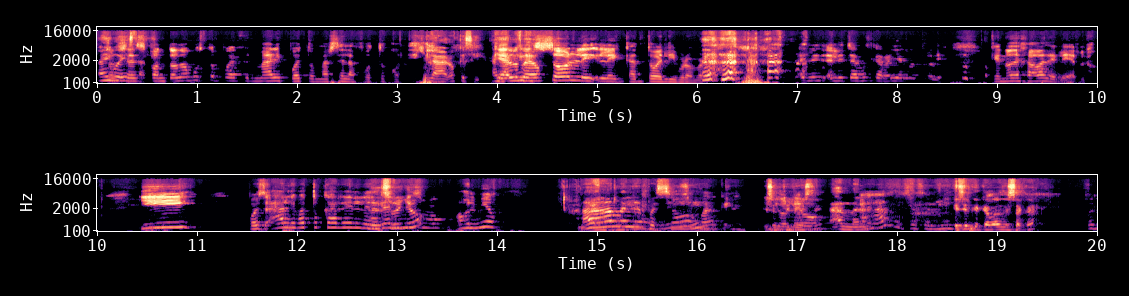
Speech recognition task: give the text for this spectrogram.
Ahí Entonces, a estar. con todo gusto puede firmar y puede tomarse la foto con ella. Claro que sí. Allá los veo. Sol le, le, encantó el libro, ¿verdad? le, le, echamos carrilla el otro día, que no dejaba de leerlo. Y pues, ah, le va a tocar el, el, ¿El suyo mismo, o el mío. Ah, ándale, pues sí. No, bueno, okay. ¿Es el Yo leo. Este? Ándale. Ajá, ese es el mío. ¿Es el que acabas de sacar? Pues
